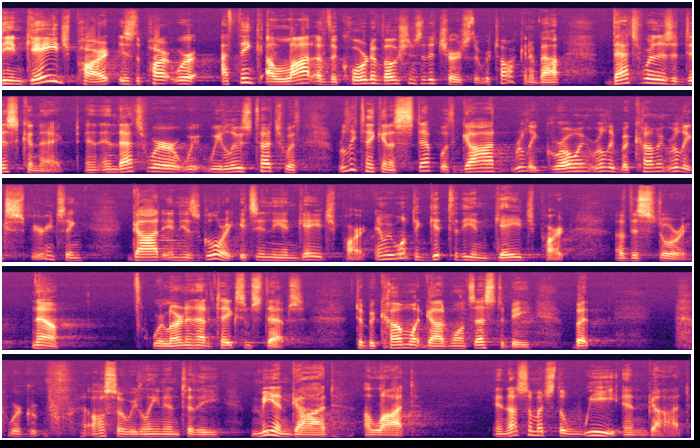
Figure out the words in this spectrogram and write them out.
The engaged part is the part where I think a lot of the core devotions of the church that we're talking about, that's where there's a disconnect. And, and that's where we, we lose touch with really taking a step with God, really growing, really becoming, really experiencing God in His glory. It's in the engaged part. And we want to get to the engaged part of this story. Now, we're learning how to take some steps to become what God wants us to be, but we're also we lean into the me and God a lot, and not so much the we and God.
